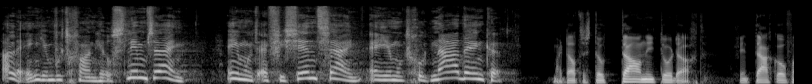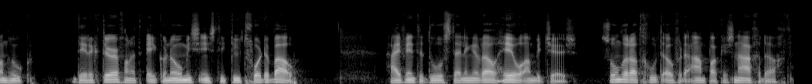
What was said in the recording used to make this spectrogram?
Alleen je moet gewoon heel slim zijn. En je moet efficiënt zijn en je moet goed nadenken. Maar dat is totaal niet doordacht, vindt Taco van Hoek, directeur van het Economisch Instituut voor de Bouw. Hij vindt de doelstellingen wel heel ambitieus zonder dat goed over de aanpak is nagedacht.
